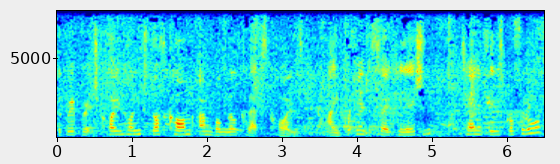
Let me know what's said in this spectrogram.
the Great British Coin Hunt.com and Bungle Collects Coins. I'm putting into circulation 10 of these Gruffalos.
